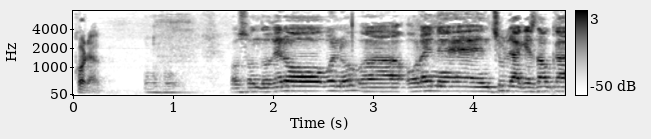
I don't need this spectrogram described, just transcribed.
koreak. Oso ondo, gero, bueno, ba, orain eh, entzuleak ez dauka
